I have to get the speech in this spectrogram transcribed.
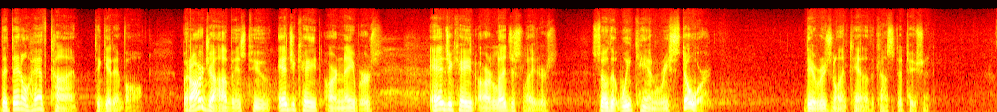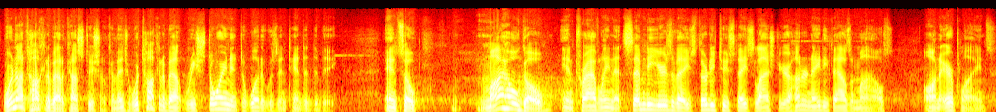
that they don't have time to get involved. But our job is to educate our neighbors, educate our legislators, so that we can restore the original intent of the Constitution. We're not talking about a constitutional convention. We're talking about restoring it to what it was intended to be. And so, my whole goal in traveling at 70 years of age, 32 states last year, 180,000 miles on airplanes,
